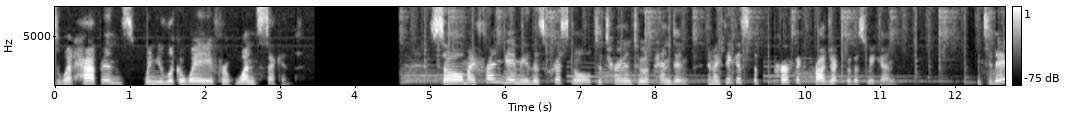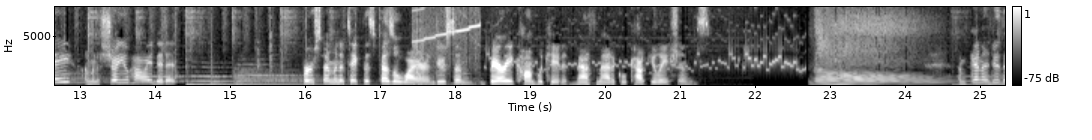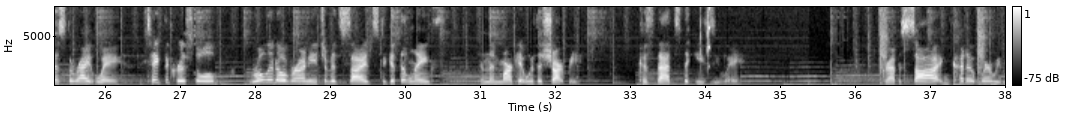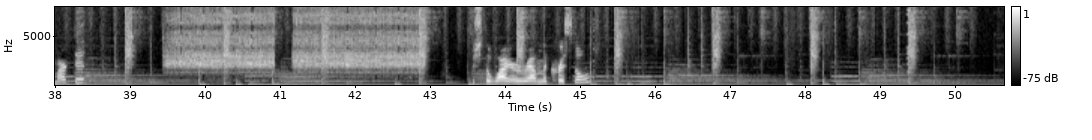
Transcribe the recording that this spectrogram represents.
is what happens when you look away for one second. So my friend gave me this crystal to turn into a pendant, and I think it's the perfect project for this weekend. And today, I'm going to show you how I did it. First, I'm going to take this bezel wire and do some very complicated mathematical calculations. No. I'm going to do this the right way. Take the crystal, roll it over on each of its sides to get the length, and then mark it with a Sharpie, because that's the easy way. Grab a saw and cut it where we marked it. Push the wire around the crystal.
